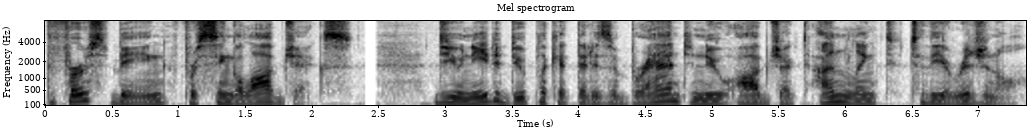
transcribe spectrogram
The first being for single objects. Do you need a duplicate that is a brand new object unlinked to the original?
